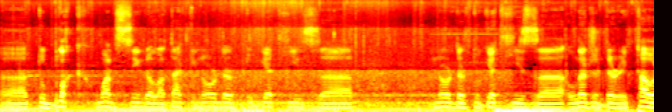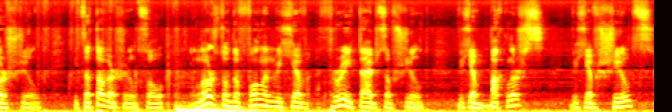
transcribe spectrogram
uh, to block one single attack in order to get his uh, in order to get his uh, legendary tower shield. It's a tower shield, so in Lords of the Fallen we have three types of shield. We have bucklers, we have shields,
